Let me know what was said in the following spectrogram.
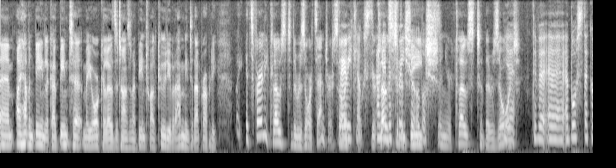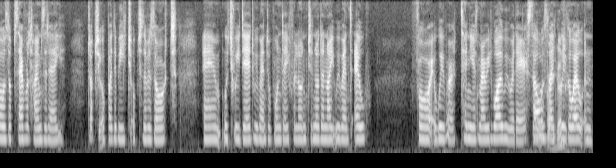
um, I haven't been. Like I've been to Mallorca loads of times, and I've been to Alcudia, but I haven't been to that property. It's fairly close to the resort centre. So Very like, close. You're And close to the beach, bus. and you're close to the resort. Yeah, they've a, a, bus that goes up several times a day, drops you up by the beach, up to the resort, um, which we did. We went up one day for lunch. Another night we went out for. We were ten years married while we were there, so Oh, it was like good. we'll go out and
